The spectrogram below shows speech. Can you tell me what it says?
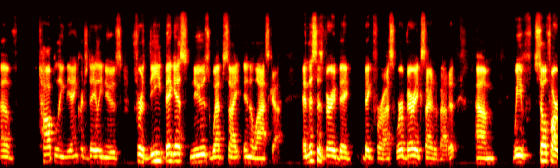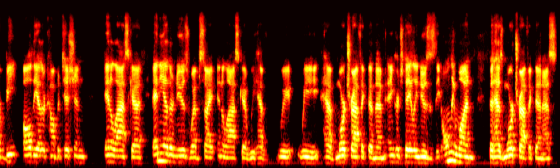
of toppling the Anchorage Daily News for the biggest news website in Alaska. And this is very big, big for us. We're very excited about it. Um, we've so far beat all the other competition in Alaska. Any other news website in Alaska, we have we we have more traffic than them. Anchorage Daily News is the only one that has more traffic than us.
